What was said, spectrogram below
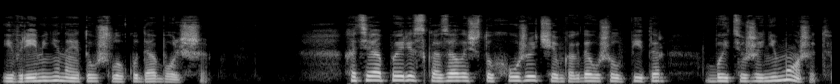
и времени на это ушло куда больше. Хотя Перри казалось, что хуже, чем когда ушел Питер, быть уже не может.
